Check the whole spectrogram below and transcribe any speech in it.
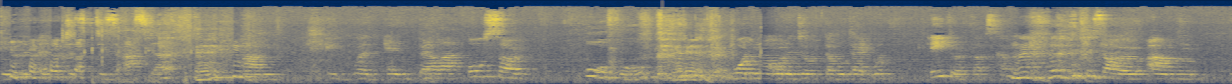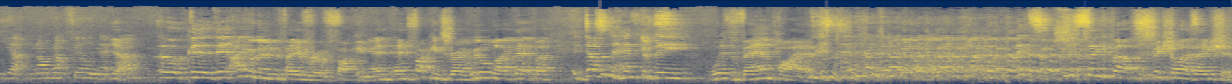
then and just disaster. Um, Edward and Bella also awful. Would not want to do a double date with either of those couples. so um, yeah, no, I'm not feeling that. Yeah, look, the, the argument in favour of fucking, and, and fucking's great, we all like that, but it doesn't have to be with vampires. let's, let's think about specialisation.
